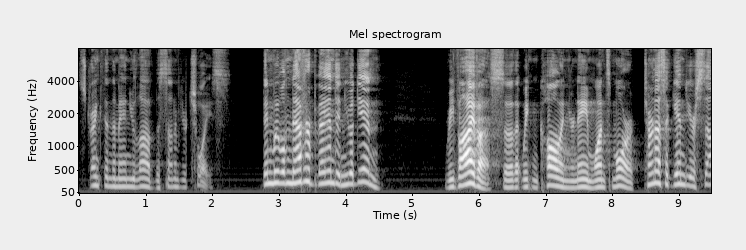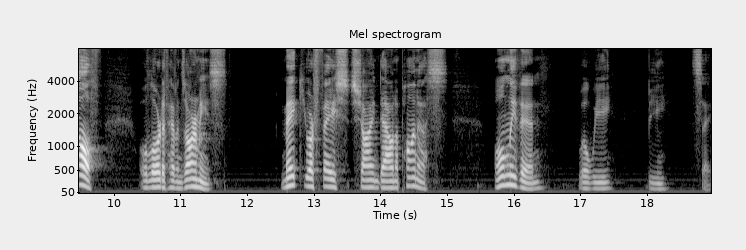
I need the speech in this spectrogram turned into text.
Strengthen the man you love, the son of your choice. Then we will never abandon you again. Revive us so that we can call in your name once more. Turn us again to yourself, O Lord of heaven's armies. Make your face shine down upon us. Only then will we be saved.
